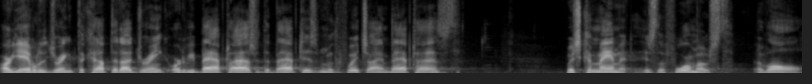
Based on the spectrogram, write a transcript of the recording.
Are you able to drink the cup that I drink, or to be baptized with the baptism with which I am baptized? Which commandment is the foremost of all?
